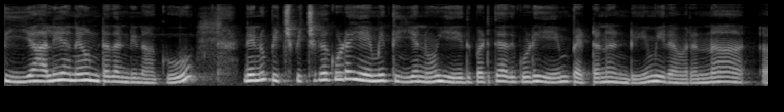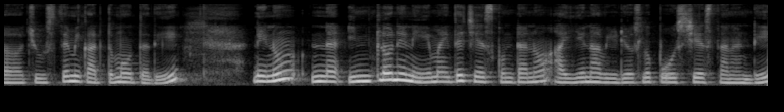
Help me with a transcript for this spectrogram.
తీయాలి అనే ఉంటుందండి నాకు. నేను పిచ్చి పిచ్చిగా కూడా ఏమీ తీయను. ఏది పడితే అది కూడా ఏం పెట్టనండి. మీరు ఎవరన్నా చూస్తే మీకు అర్థమవుతుంది. నేను ఇంట్లో నేను ఏమైతే చేసుకుంటానో అయ్యే నా వీడియోస్లో పోస్ట్ చేస్తానండి.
